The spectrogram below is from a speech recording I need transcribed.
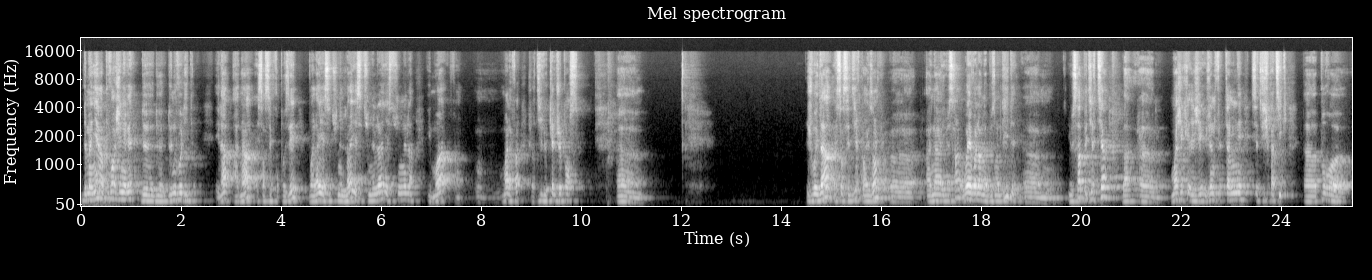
de manière à pouvoir générer de, nouveaux leads? Et là, Anna est censée proposer, voilà, il y a ce tunnel-là, il y a ce tunnel-là, il y a ce tunnel-là. Et moi, moi, à la fin, je leur dis lequel je pense. Euh, est censé dire, par exemple, euh, Anna Yusra, ouais, voilà, on a besoin de leads. Euh, Yusra peut dire, tiens, bah, euh, moi, j'ai, je viens de terminer cette fiche pratique euh, pour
